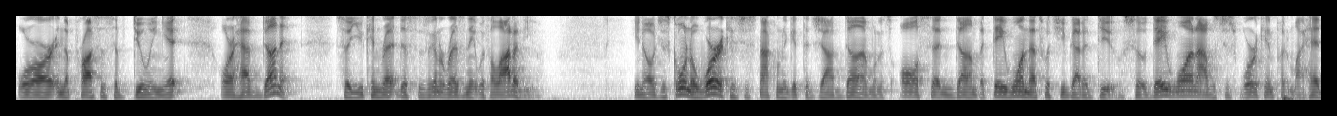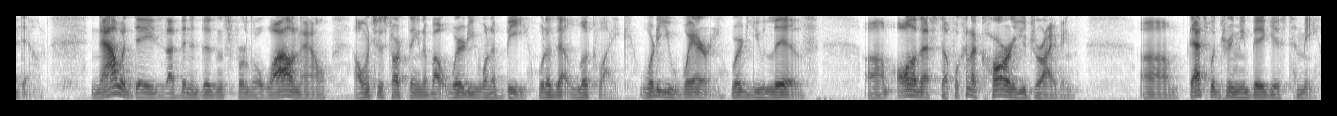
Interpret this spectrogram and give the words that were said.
or are in the process of doing it, or have done it. So you can re- this is going to resonate with a lot of you. You know, just going to work is just not going to get the job done when it's all said and done. But day one, that's what you've got to do. So day one, I was just working, putting my head down. Nowadays, that I've been in business for a little while now, I want you to start thinking about where do you want to be? What does that look like? What are you wearing? Where do you live? Um, all of that stuff. What kind of car are you driving? Um, that's what dreaming big is to me.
